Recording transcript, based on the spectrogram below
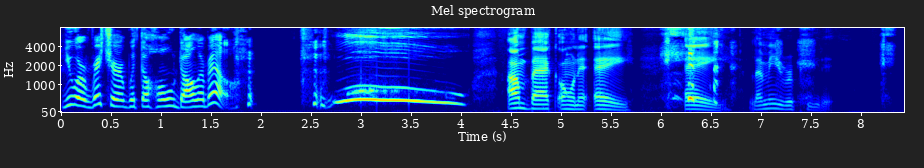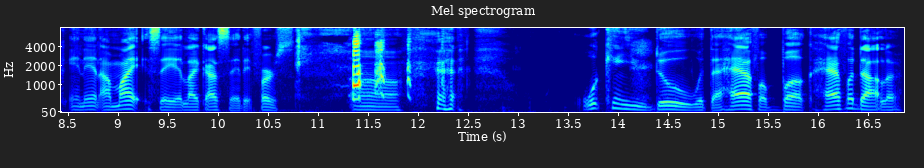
you are richer with the whole dollar bill. Woo! I'm back on it. A. A. Let me repeat it and then I might say it like I said it first. uh, what can you do with a half a buck, half a dollar,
